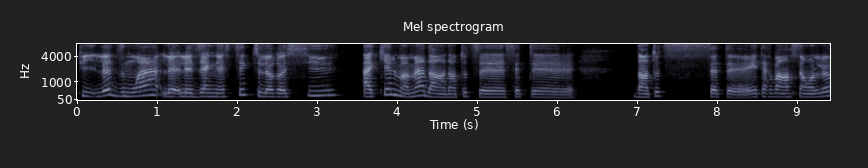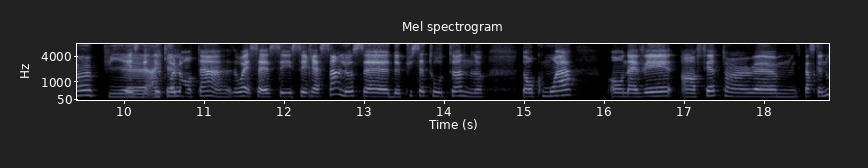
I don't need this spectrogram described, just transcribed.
Puis là, dis-moi, le, diagnostic, tu l'as reçu à quel moment dans, toute cette dans toute cette euh, intervention-là? Puis, ben, euh, ça fait pas longtemps. Oui, c'est récent, là, depuis cet automne. Là. Donc, moi, on avait en fait un. Euh, parce que nous,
